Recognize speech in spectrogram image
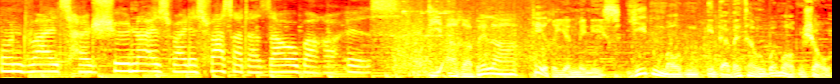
und weil es halt schöner ist, weil das Wasser da sauberer ist. Die Arabella Ferienminis. Jeden Morgen in der Wetterhuber Morgenshow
